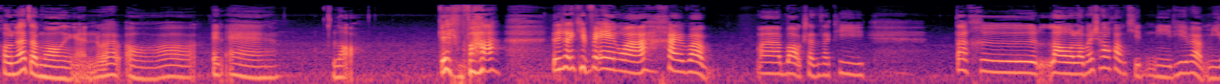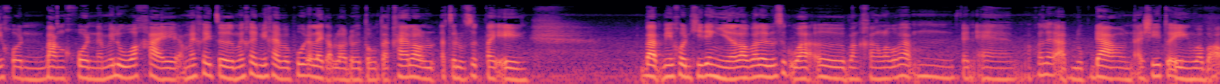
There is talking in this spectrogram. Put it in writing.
คนก็จะมองอย่างนั้นว่า อ๋อ เป็นแอร์หรอ เก่งปะหรือฉันคิดไปเองวะ ใครแบบมาบอกฉันสักที แต่คือเราเราไม่ชอบความคิดนี้ที่แบบมีคนบางคนนะไม่รู้ว่าใคร ไม่เคยเจอ ไม่เคยมีใครมาพูดอะไรกับเราโดยตรง แต่แค่เราอาจจะรู้สึกไปเอง แบบมีคนคิดอย่างนี้แล้วเราก็เลยรู้สึกว่าเออบางครั้งเราก็แบบอืมเป็นแอร์เราก็เลยอับลุกดาวน์อาชีพตัวเองเบา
